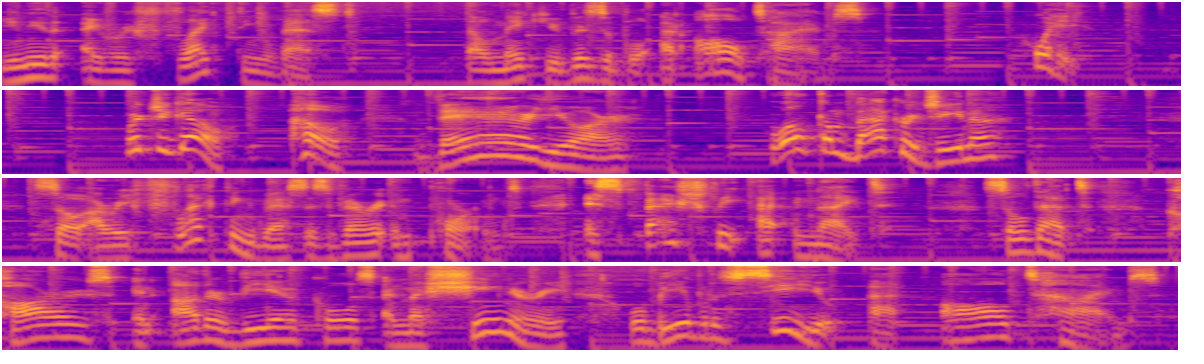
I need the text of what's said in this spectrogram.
you need a reflecting vest that will make you visible at all times. Wait, where'd you go? Oh, there you are. Welcome back, Regina. So a reflecting vest is very important, especially at night, so that cars and other vehicles and machinery will be able to see you at all times.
